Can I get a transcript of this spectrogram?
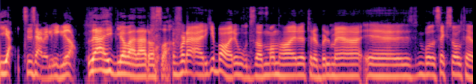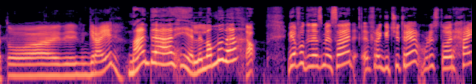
Ja, Syns jeg er veldig hyggelig, da. det er hyggelig å være her også. For det er ikke bare hovedstaden man har trøbbel med eh, både seksualitet og uh, greier. Nei, det er hele landet, det. Ja. Vi har fått en SMS her fra gutt 23 hvor det står Hei,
